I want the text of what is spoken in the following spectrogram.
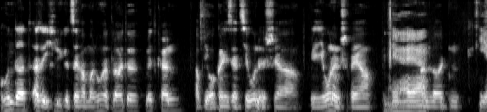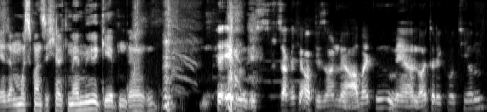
100, also ich lüge jetzt einfach mal 100 Leute mit können, aber die Organisation ist ja millionenschwer Ja, ja. an Leuten. Ja, dann muss man sich halt mehr Mühe geben. Ja, eben, ich sage euch auch, die sollen mehr arbeiten, mehr Leute rekrutieren,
